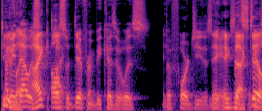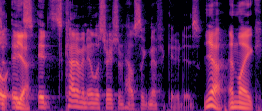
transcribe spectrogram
dude, I mean, like, that was I- also different because it was before Jesus came. exactly, But still, exa- yeah. it's it's kind of an illustration of how significant it is. yeah, and like,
